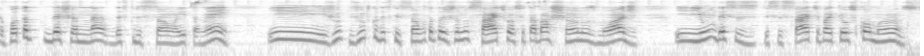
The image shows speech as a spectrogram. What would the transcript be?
Eu vou estar tá deixando na descrição aí também e junto, junto com a descrição, vou estar deixando o site para você estar tá baixando os mods. E um desses, desses sites vai ter os comandos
